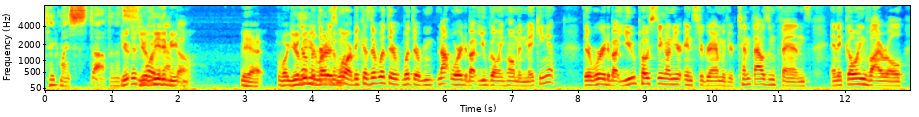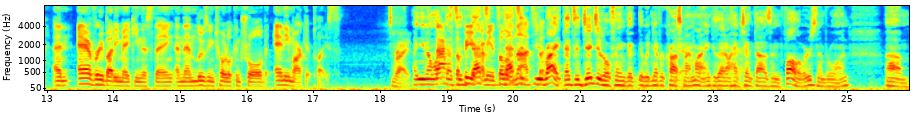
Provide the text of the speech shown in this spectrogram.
take my stuff. And it's You- there's You're more leading than that, me- though yeah. Well, you're no leading but right there in is the more because they're what they're what they're not worried about you going home and making it they're worried about you posting on your Instagram with your 10,000 fans and it going viral and everybody making this thing and then losing total control of any marketplace. Right. And you know what? That's the fear. I mean, it's a little that's nuts, you're but- right. That's a digital thing that, that would never cross Yeah. my mind because I don't have ten thousand followers. Number one. Um,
